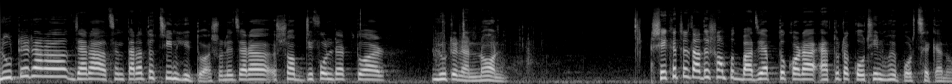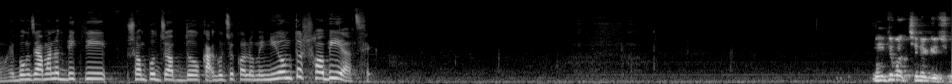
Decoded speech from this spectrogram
লুটেরারা যারা আছেন, তারা তো চিহ্নিত। আসলে যারা সব ডিফল্টার তো আর লুটেরা নন। সেক্ষেত্রে তাদের সম্পদ বাজেয়াপ্ত করা এতটা কঠিন হয়ে পড়ছে কেন? এবং জামানত বিক্রি সম্পদ জব্দ কাগজে কলমে নিয়ম তো সবই আছে। শুনতে পাচ্ছি না কিছু।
